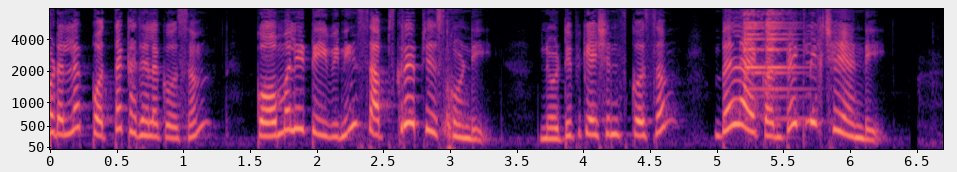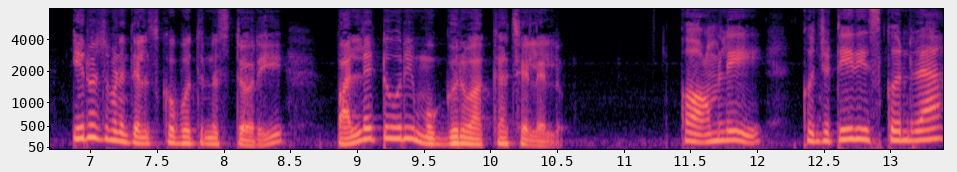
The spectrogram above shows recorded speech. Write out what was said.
కోడళ్ళ కొత్త కథల కోసం కోమలి టీవీని సబ్స్క్రైబ్ చేసుకోండి. నోటిఫికేషన్స్ కోసం బెల్ ఐకాన్పై క్లిక్ చేయండి. ఈరోజు మనం తెలుసుకోబోతున్న స్టోరీ పల్లెటూరి ముగ్గురు అక్క చెల్లెళ్ళు కామ్లీ కొంచెం టీ తీసుకొనిరా.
